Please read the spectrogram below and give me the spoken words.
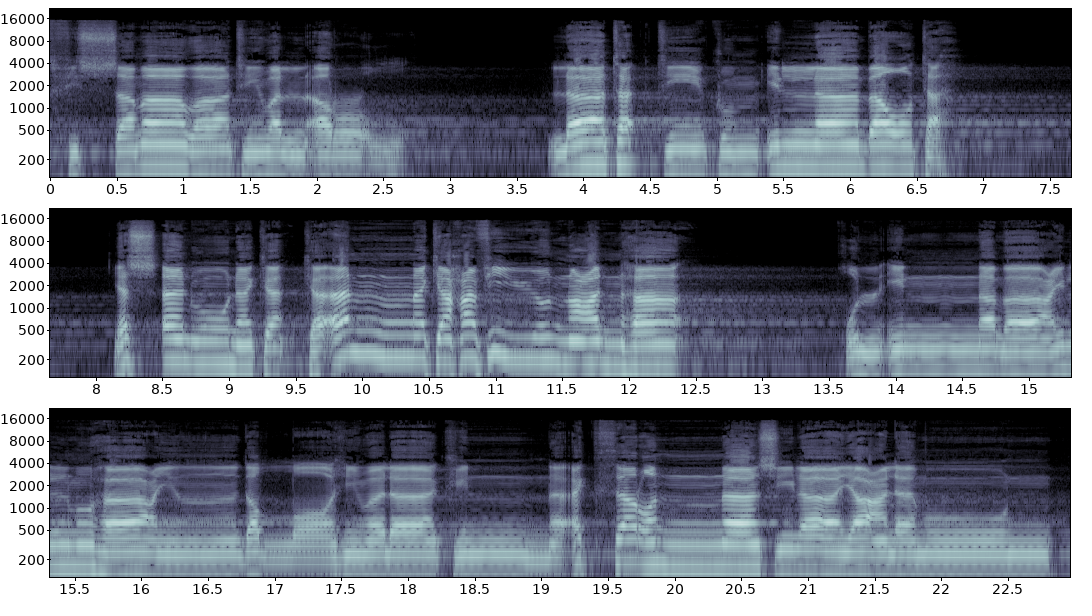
في السماوات والأرض. لا تأتيكم إلا بغتة. يسألونك كأنك حفي عنها. قل إنما علمها عند الله ولكن أكثر الناس لا يعلمون.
